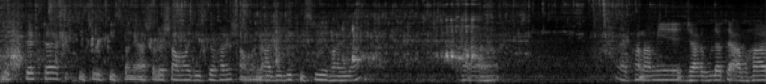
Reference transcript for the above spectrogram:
প্রত্যেকটা কিছুর পিছনে আসলে সময় দিতে হয়, সময় না দিলে কিছুই হয় না। এখন আমি জারগুলাতে আবার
